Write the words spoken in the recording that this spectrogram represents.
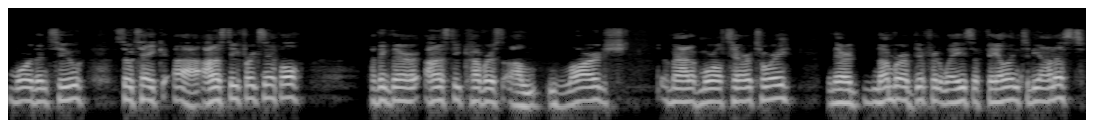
more than two. So take uh, honesty, for example. I think their honesty covers a large amount of moral territory. And there are a number of different ways of failing to be honest.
